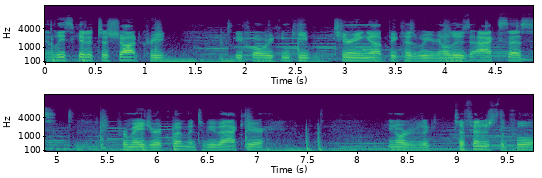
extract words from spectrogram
at least get it to shotcrete before we can keep tearing up because we're gonna lose access for major equipment to be back here in order to, to finish the pool.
